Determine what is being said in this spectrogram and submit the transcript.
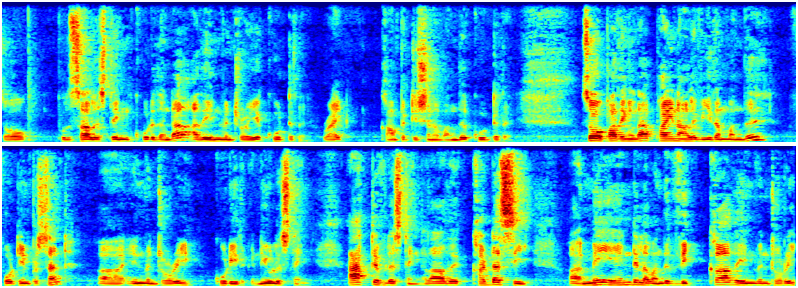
ஸோ புதுசாக லிஸ்டிங் கூடுதுண்டா அது இன்வென்ட்ரியை கூட்டுது ரைட் காம்படிஷனை வந்து கூட்டுது. ஸோ பார்த்தீங்கன்னா பதினாலு வீதம் வந்து ஃபோர்டீன் பர்சன்ட் இன்வென்ட்ரி கூடியிருக்கு நியூ லிஸ்டிங் ஆக்டிவ் லிஸ்டிங் அதாவது கடைசி மே எண்டில் வந்து விற்காத இன்வென்டரி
